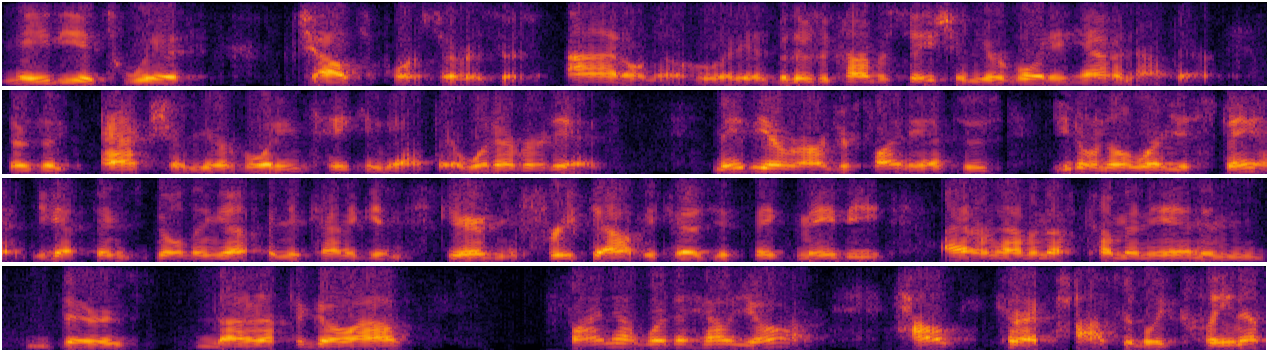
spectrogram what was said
Maybe it's with child support services. I don't know who it is, but there's a conversation you're avoiding having out there. There's an action you're avoiding taking out there, whatever it is. Maybe around your finances, you don't know where you stand. You got things building up and you're kind of getting scared and you're freaked out because you think maybe I don't have enough coming in and there's not enough to go out, find out where the hell you are. How can I possibly clean up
